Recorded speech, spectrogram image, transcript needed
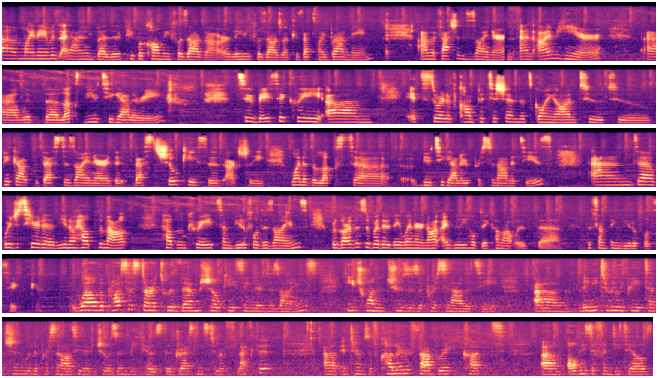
Um, my name is Alan Badr. People call me Fazaza or Lady Fazaza because that's my brand name. I'm a fashion designer and I'm here uh, with the Lux Beauty Gallery to basically um, it's sort of competition that's going on to to pick out the best designer the best showcases actually one of the lux uh, beauty gallery personalities. And uh, we're just here to you know help them out help them create some beautiful designs. Regardless of whether they win or not i really hope they come out with uh, with something beautiful to take well the process starts with them showcasing their designs. Each one chooses a personality um, they need to really pay attention with the personality they've chosen because the dress needs to reflect it um, in terms of color, fabric, cut, um, all these different details.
